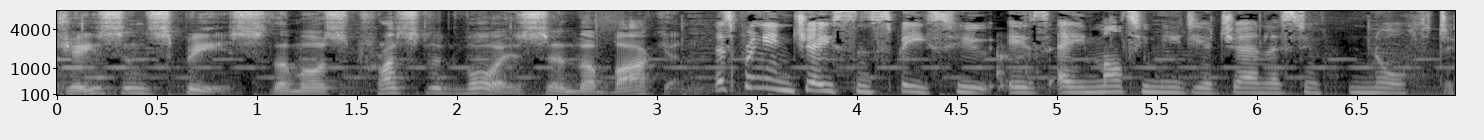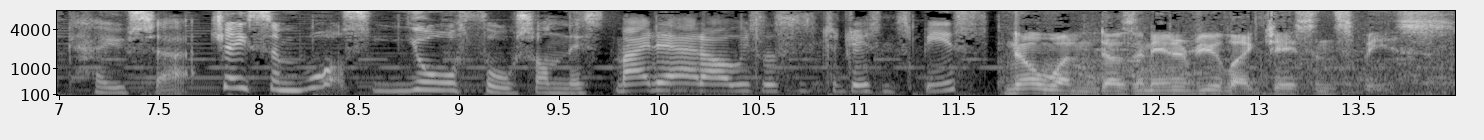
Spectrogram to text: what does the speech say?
Jason Spiess, the most trusted voice in the Bakken. Let's bring in Jason Spiess, who is a multimedia journalist in North Dakota. Jason, what's your thought on this? My dad always listens to Jason Spiess. No one does an interview like Jason Spiess.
